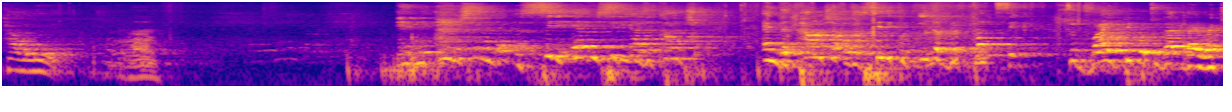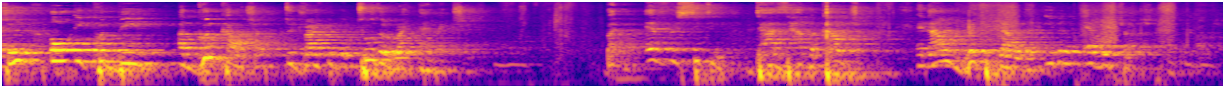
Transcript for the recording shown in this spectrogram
Hallelujah. Amen. And we understand that a city, every city has a culture. And the culture of a city could either be toxic to drive people to that direction, or it could be a good culture to drive people to the right direction. And I will break it down that even every church has a culture.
